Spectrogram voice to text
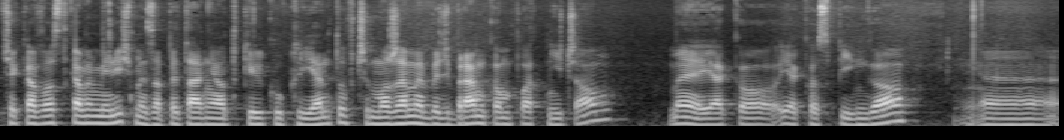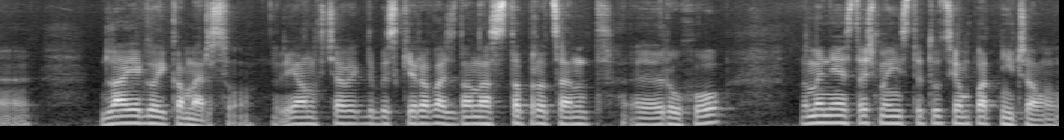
ciekawostka, my mieliśmy zapytania od kilku klientów, czy możemy być bramką płatniczą, my jako, jako Spingo, e, dla jego e-commerce'u. I on chciał jak gdyby skierować do nas 100% e, ruchu. No my nie jesteśmy instytucją płatniczą,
